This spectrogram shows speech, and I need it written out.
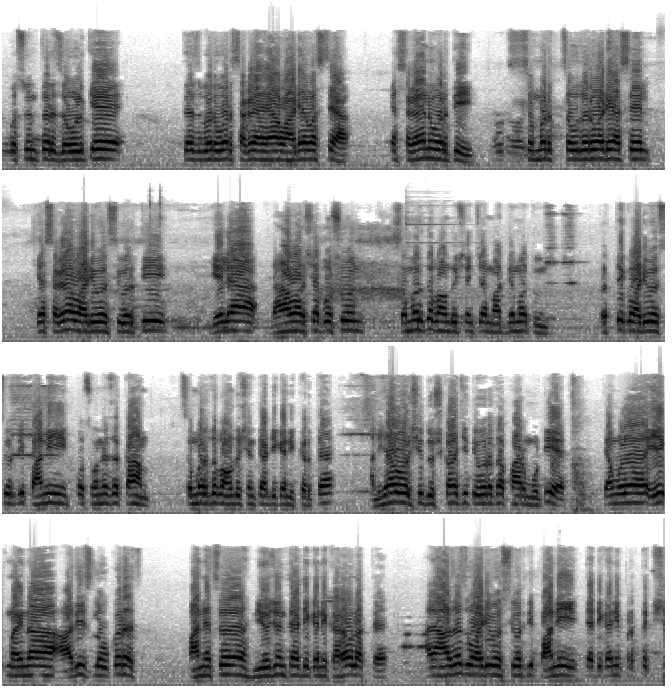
पासून तर जवळके त्याचबरोबर सगळ्या ह्या वाड्या वस्त्या या सगळ्यांवरती समर चौदरवाडी असेल या सगळ्या वाडीवस्तीवरती गेल्या दहा वर्षापासून समर्थ फाउंडेशनच्या माध्यमातून प्रत्येक वाडीवस्तीवरती पाणी पोचवण्याचं काम समर्थ फाउंडेशन त्या ठिकाणी करत आहे आणि ह्या वर्षी दुष्काळाची तीव्रता फार मोठी आहे. त्यामुळं एक महिना आधीच लवकरच पाण्याचं नियोजन त्या ठिकाणी करावं लागतंय. आणि आजच वाडीवस्तीवरती पाणी त्या ठिकाणी प्रत्यक्ष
